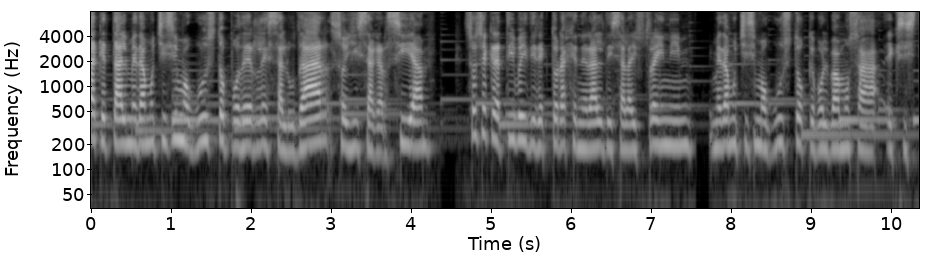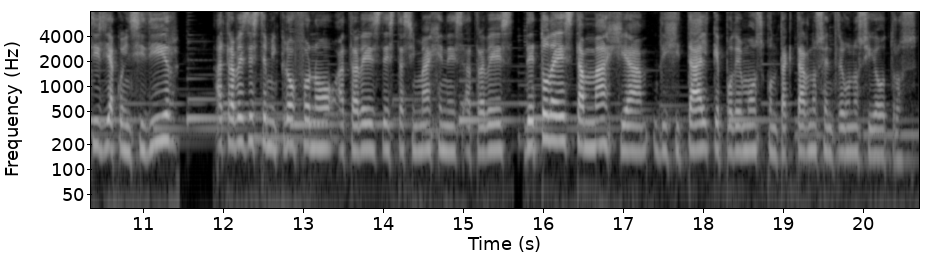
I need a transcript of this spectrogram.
Hola, ¿qué tal? Me da muchísimo gusto poderles saludar. Soy Isa García, socia creativa y directora general de Isa Life Training. Me da muchísimo gusto que volvamos a existir y a coincidir a través de este micrófono, a través de estas imágenes, a través de toda esta magia digital que podemos contactarnos entre unos y otros.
